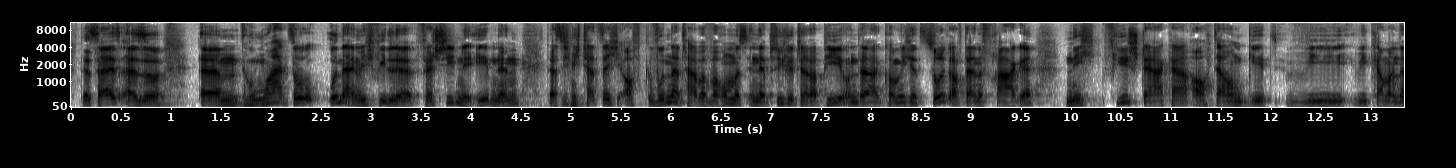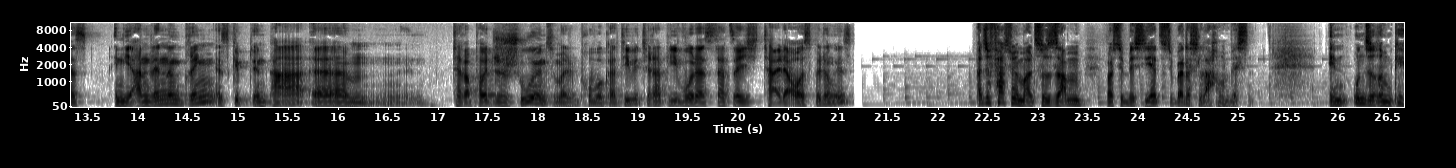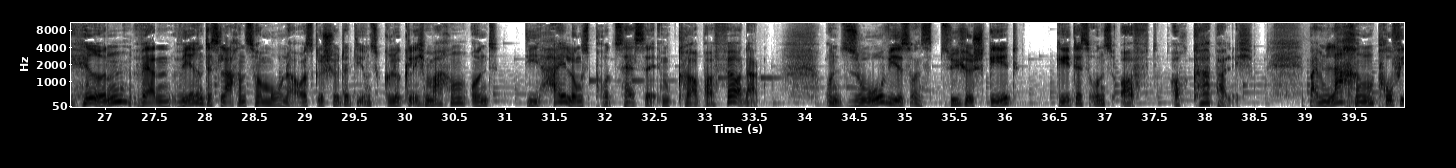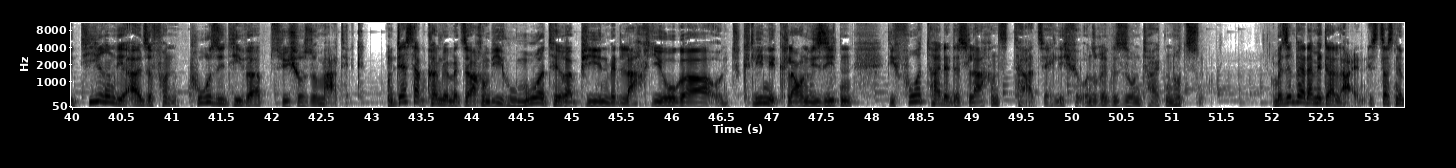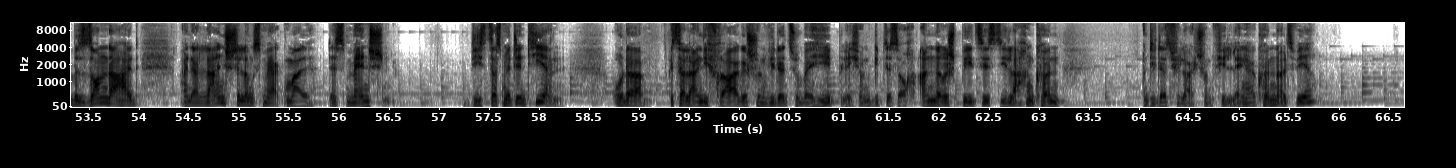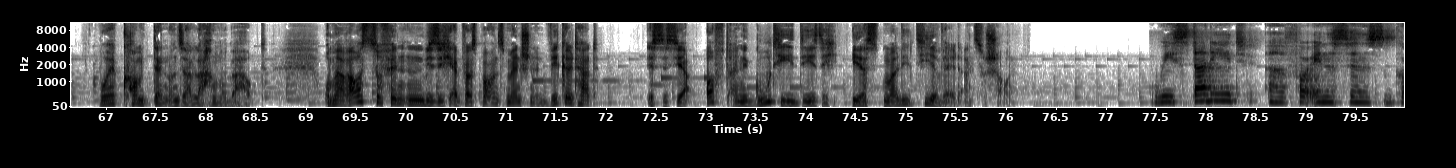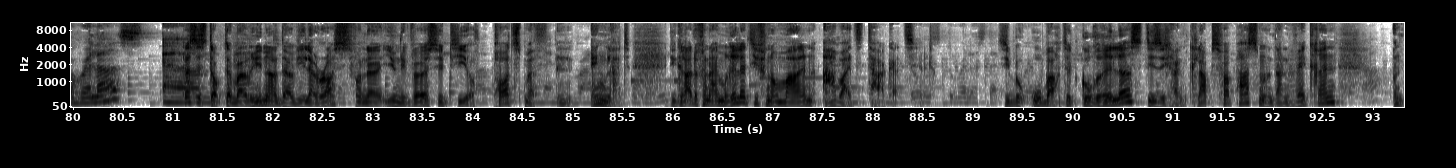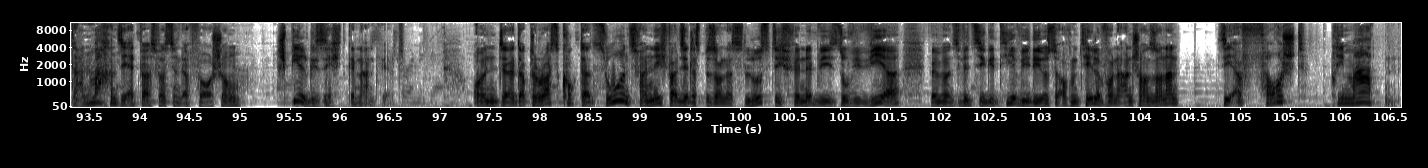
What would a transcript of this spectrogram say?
Das heißt also, ähm, Humor hat so unheimlich viele verschiedene Ebenen, dass ich mich tatsächlich oft gewundert habe, warum es in der Psychotherapie, und da komme ich jetzt zurück auf deine Frage, nicht viel stärker auch darum geht, wie, wie kann man das in die Anwendung bringen. Es gibt ein paar ähm, therapeutische Schulen, zum Beispiel provokative Therapie, wo das tatsächlich Teil der Ausbildung ist. Also fassen wir mal zusammen, was wir bis jetzt über das Lachen wissen. In unserem Gehirn werden während des Lachens Hormone ausgeschüttet, die uns glücklich machen und die Heilungsprozesse im Körper fördern. Und so, wie es uns psychisch geht, geht es uns oft auch körperlich. Beim Lachen profitieren wir also von positiver Psychosomatik. Und deshalb können wir mit Sachen wie Humortherapien, mit Lach-Yoga und Klinik-Clown-Visiten die Vorteile des Lachens tatsächlich für unsere Gesundheit nutzen. Aber sind wir damit allein? Ist das eine Besonderheit, ein Alleinstellungsmerkmal des Menschen? Wie ist das mit den Tieren? Oder ist allein die Frage schon wieder zu überheblich und gibt es auch andere Spezies, die lachen können und die das vielleicht schon viel länger können als wir? Woher kommt denn unser Lachen überhaupt? Um herauszufinden, wie sich etwas bei uns Menschen entwickelt hat, ist es ja oft eine gute Idee, sich erstmal die Tierwelt anzuschauen. We studied, uh, for instance, gorillas. Das ist Dr. Marina Davila Ross von der University of Portsmouth in England, die gerade von einem relativ normalen Arbeitstag erzählt. Sie beobachtet Gorillas, die sich einen Klaps verpassen und dann wegrennen, und dann machen sie etwas, was in der Forschung Spielgesicht genannt wird. Und äh, Dr. Ross guckt dazu, und zwar nicht, weil sie das besonders lustig findet, wie so wie wir, wenn wir uns witzige Tiervideos auf dem Telefon anschauen, sondern sie erforscht Primaten.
